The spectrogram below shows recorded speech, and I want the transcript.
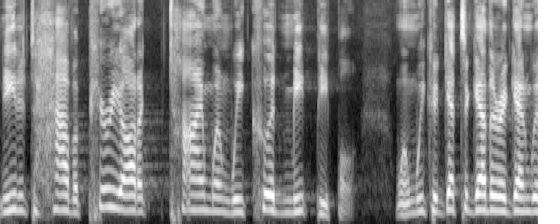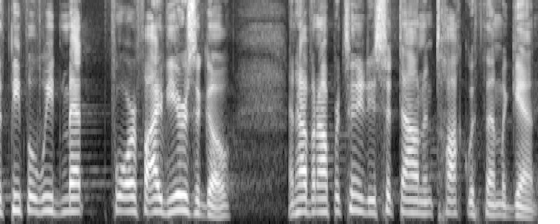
needed to have a periodic time when we could meet people, when we could get together again with people we'd met four or five years ago and have an opportunity to sit down and talk with them again.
